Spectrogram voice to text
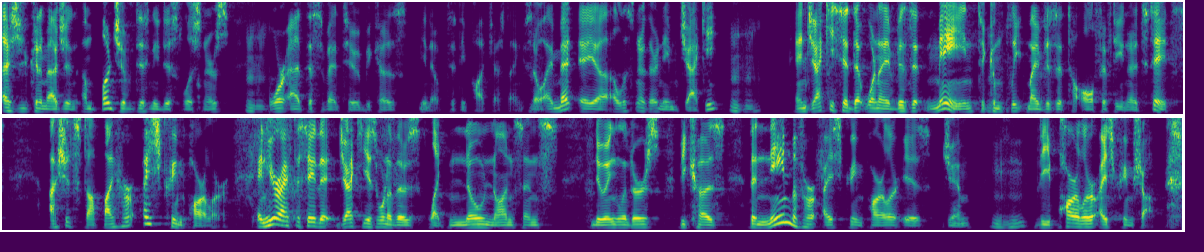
as you can imagine, a bunch of Disney Dish listeners were at this event too because you know Disney podcast thing. So I met a, uh, a listener there named Jackie, Mhm. and Jackie said that when I visit Maine to complete my visit to all 50 United States, I should stop by her ice cream parlor. And here I have to say that Jackie is one of those like no nonsense New Englanders because the name of her ice cream parlor is Jim, Mhm. the Parlor Ice Cream Shop.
